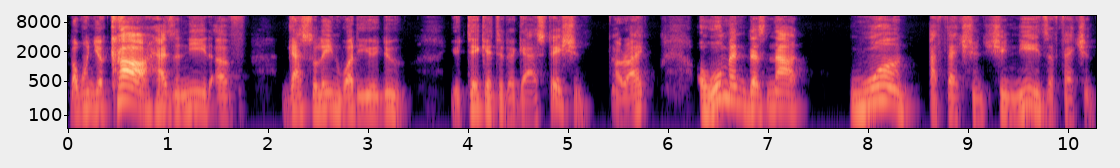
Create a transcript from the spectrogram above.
But when your car has a need of gasoline, what do you do? You take it to the gas station. All right. A woman does not want affection, she needs affection.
